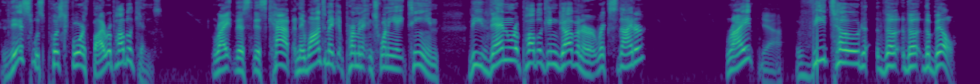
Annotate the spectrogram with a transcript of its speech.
This was pushed forth by Republicans, right? This this cap, and they wanted to make it permanent in 2018. The then Republican governor Rick Snyder, right? Yeah, vetoed the the the bill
